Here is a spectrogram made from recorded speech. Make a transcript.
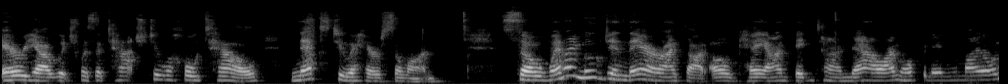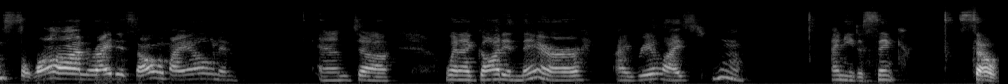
area which was attached to a hotel next to a hair salon. So when I moved in there, I thought, okay, I'm big time now. I'm opening my own salon, right? It's all on my own. And and uh, when I got in there, I realized, hmm, I need a sink. So,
